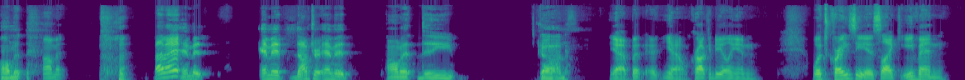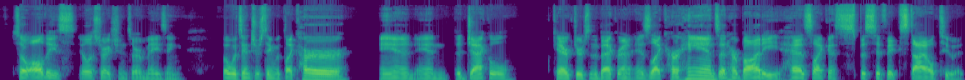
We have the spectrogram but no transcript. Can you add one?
Emmett, Emmett, Emmett. Emmett, Emmett, Doctor Emmett, Emmett, the god. Yeah, but uh, you know, crocodilian. What's crazy is like even so, all these illustrations are amazing, but what's interesting with like her and and the jackal characters in the background is like her hands and her body has like a specific style to it.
